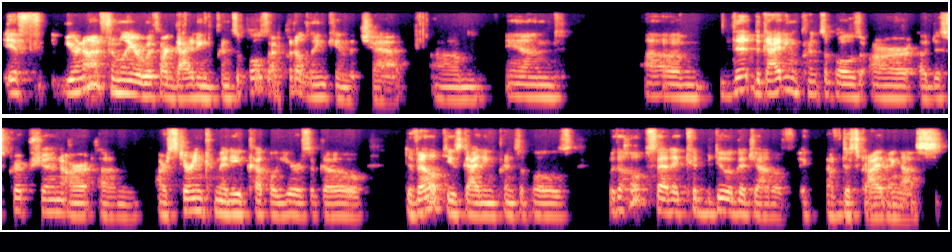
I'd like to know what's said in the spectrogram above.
If you're not familiar with our guiding principles, I put a link in the chat. Um, and um, the, the, guiding principles are a description, our, um, our steering committee a couple years ago developed these guiding principles with the hopes that it could do a good job of, of describing us,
